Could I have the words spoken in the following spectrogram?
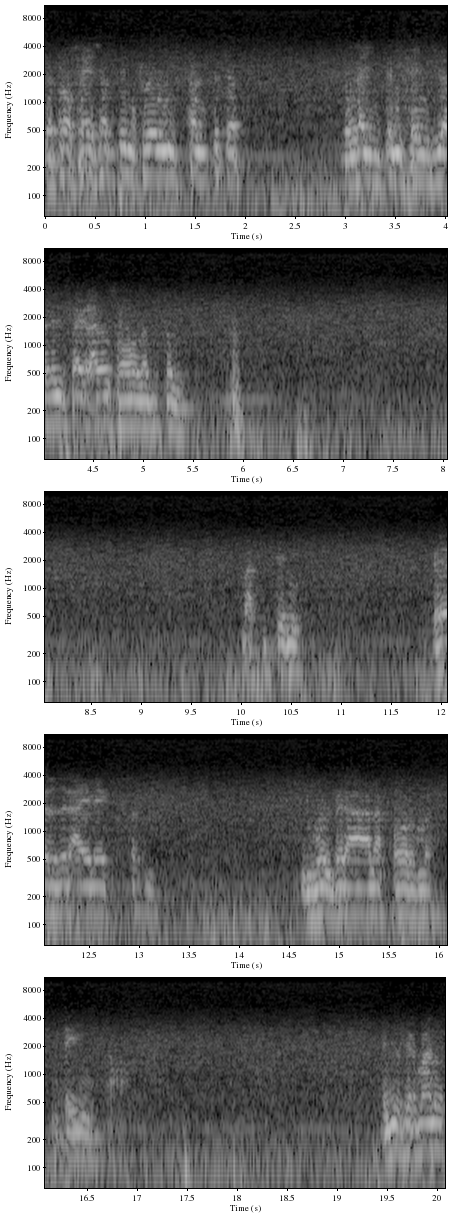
se procesan dentro de un instante eterno, en la inteligencia del sagrado sol absoluto. Perderá el éxtasis y volverá a la forma densa. Ellos hermanos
